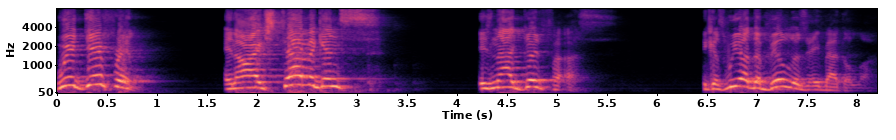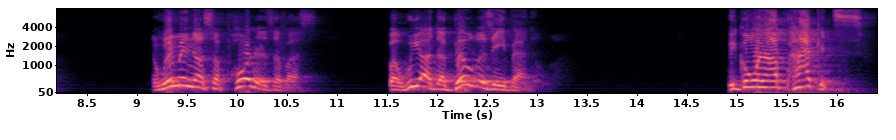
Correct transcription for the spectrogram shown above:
We're different. And our extravagance is not good for us. Because we are the builders, eh, Ibadullah. And women are supporters of us. But we are the builders, eh, Ibadullah. We go in our pockets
